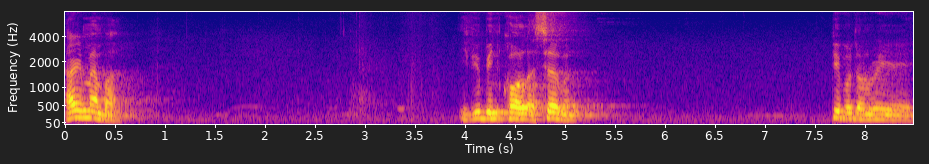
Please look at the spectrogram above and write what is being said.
I remember if you've been called a servant, people don't really,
